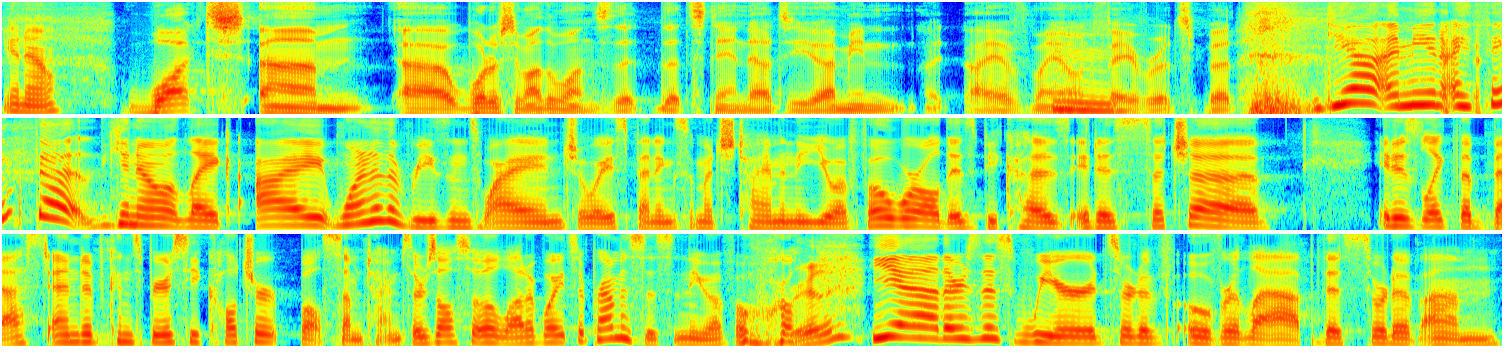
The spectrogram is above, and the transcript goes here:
You know? What um uh what are some other ones that that stand out to you? I mean, I, I have my Hmm. own favorites, but Yeah, I mean, I think that, you know, like I one of the reasons why I enjoy spending so much time in the UFO world is because it is such a it is like the best end of conspiracy culture. Well, sometimes there's also a lot of white supremacists in the UFO world. Really? Yeah, there's this weird sort of overlap, this sort of um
